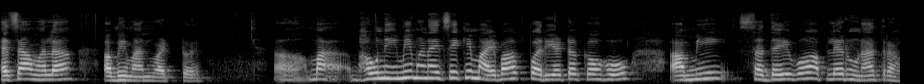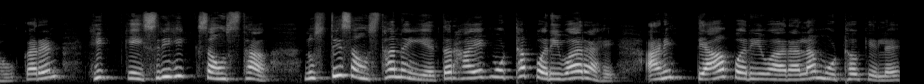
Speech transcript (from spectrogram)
ह्याचा आम्हाला अभिमान वाटतो आहे मा भाऊ नेहमी म्हणायचे की मायबाप पर्यटक हो आम्ही सदैव आपल्या ऋणात राहू. कारण ही केसरी ही संस्था नुसती संस्था नाही आहे तर हा एक मोठा परिवार आहे. आणि त्या परिवाराला मोठं केलं आहे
